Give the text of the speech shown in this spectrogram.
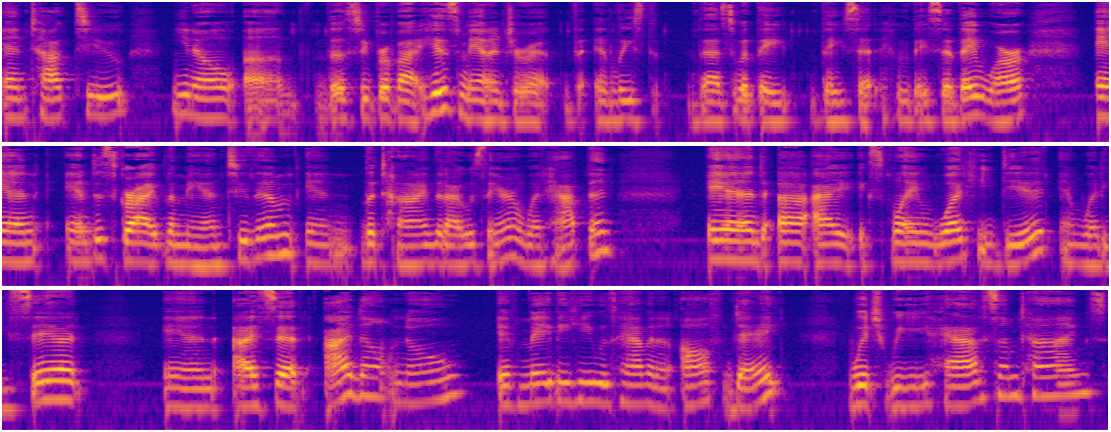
and talked to, you know, um, the supervisor, his manager, at, at least that's what they, they said, who they said they were, and, and described the man to them in the time that I was there and what happened. And uh, I explained what he did and what he said. And I said, I don't know if maybe he was having an off day which we have sometimes,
